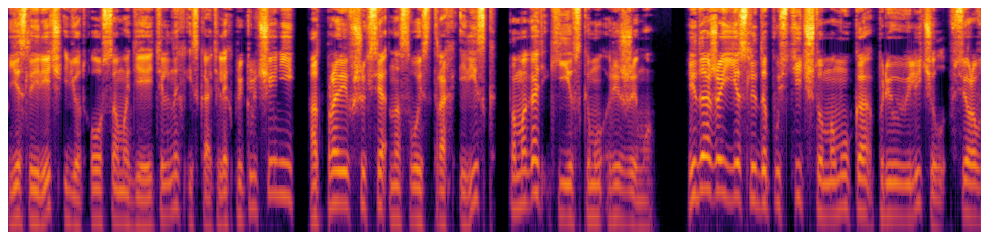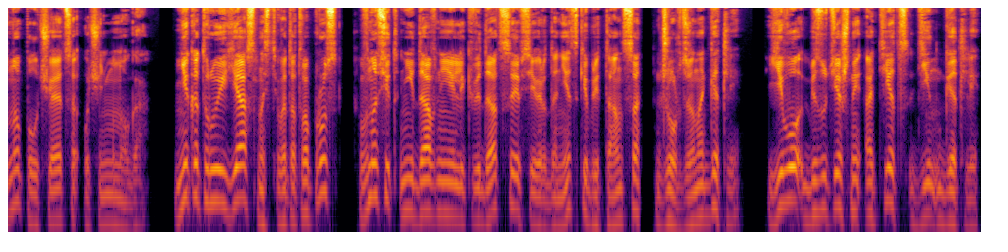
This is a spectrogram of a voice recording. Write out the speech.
если речь идет о самодеятельных искателях приключений, отправившихся на свой страх и риск помогать киевскому режиму. И даже если допустить, что Мамука преувеличил, все равно получается очень много. Некоторую ясность в этот вопрос вносит недавняя ликвидация в Северодонецке британца Джорджана Гетли. Его безутешный отец Дин Гетли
